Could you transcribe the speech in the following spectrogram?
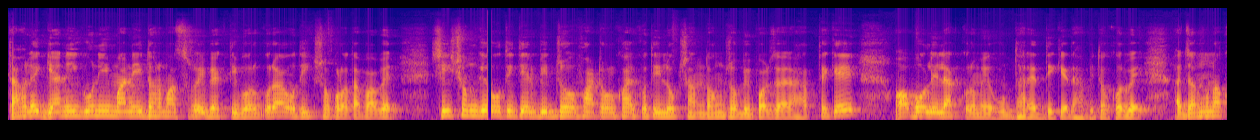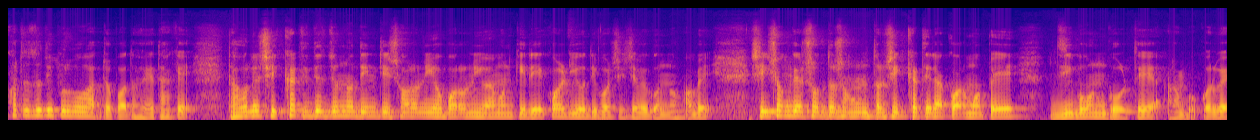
তাহলে জ্ঞানী, গুণী, মানি, ধর্মাশ্রয়ী ব্যক্তিবর্গরা অধিক সফলতা পাবেন। সেই সঙ্গে অতীতের বিদ্রোহ, ফাটল, ক্ষয়ক্ষতি, লোকসান, ধ্বংস, বিপর্যয়ের হাত থেকে অবলীলাক্রমে উদ্ধারের দিকে ধাবিত করবে। আর জন্ম নক্ষত্র যদি পূর্ব ভাদ্রপদ হয়ে থাকে, তাহলে শিক্ষার্থীদের জন্য দিনটি স্মরণীয়, বরণীয়, এমনকি রেকর্ডীয় দিবস হিসেবে গণ্য হবে। সেই সঙ্গে সদ্য সমান্তর শিক্ষার্থীরা কর্ম পেয়ে জীবন গড়তে আরম্ভ করবে।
